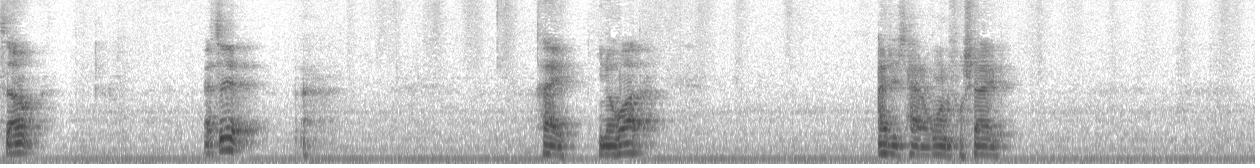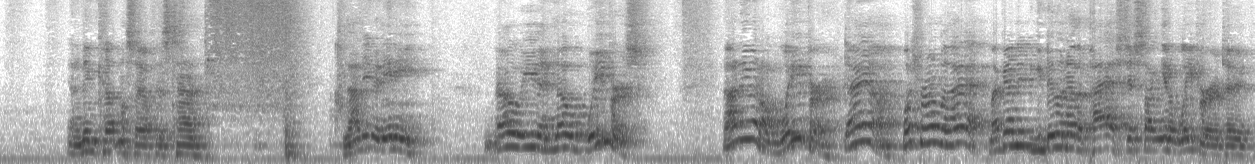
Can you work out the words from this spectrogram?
So, that's it. Hey, you know what? I just had a wonderful shave. And I didn't cut myself this time. Not even any, no, even no weepers. Not even a weeper. Damn, what's wrong with that? Maybe I need to do another pass just so I can get a weeper or two.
